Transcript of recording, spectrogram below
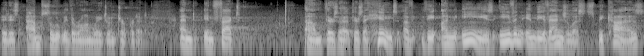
It is absolutely the wrong way to interpret it. And in fact, um, there's, a, there's a hint of the unease even in the evangelists because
